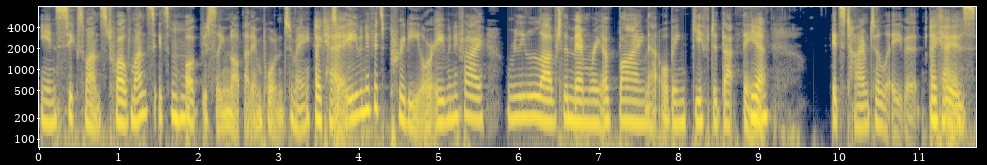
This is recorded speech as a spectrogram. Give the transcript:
in six months, 12 months, it's Mhm. obviously not that important to me. Okay. So even if it's pretty, or even if I really loved the memory of buying that or being gifted that thing, Yeah. It's time to leave it Okay. because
